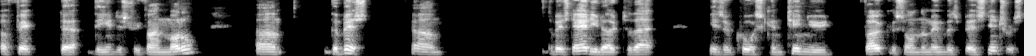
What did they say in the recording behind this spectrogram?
affect the, the industry fund model. Um, the best um, the best antidote to that is, of course, continued focus on the members' best interest.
